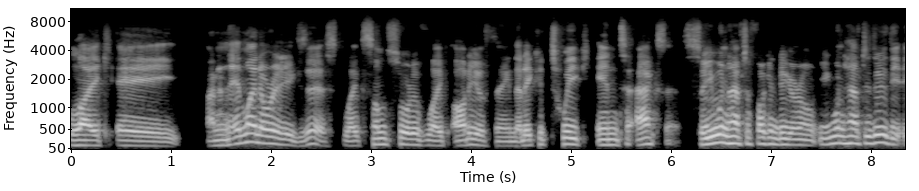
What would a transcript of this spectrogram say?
like a I don't it might already exist, like some sort of like audio thing that it could tweak into accents. So you wouldn't have to fucking do your own, you wouldn't have to do the,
